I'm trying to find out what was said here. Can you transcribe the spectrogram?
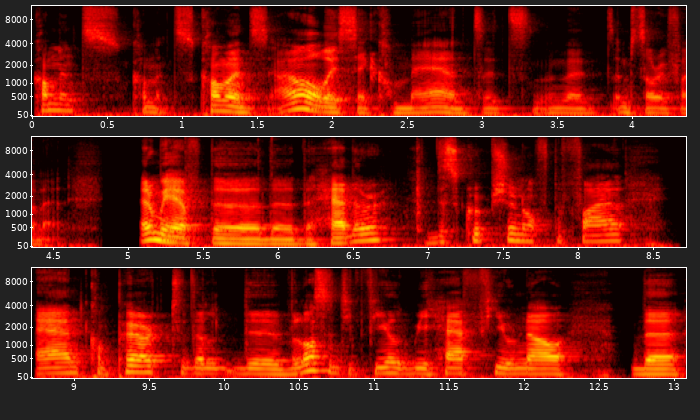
comments, comments, comments. I always say comments. It's I'm sorry for that. And we have the, the, the header description of the file. And compared to the, the velocity field, we have here now the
